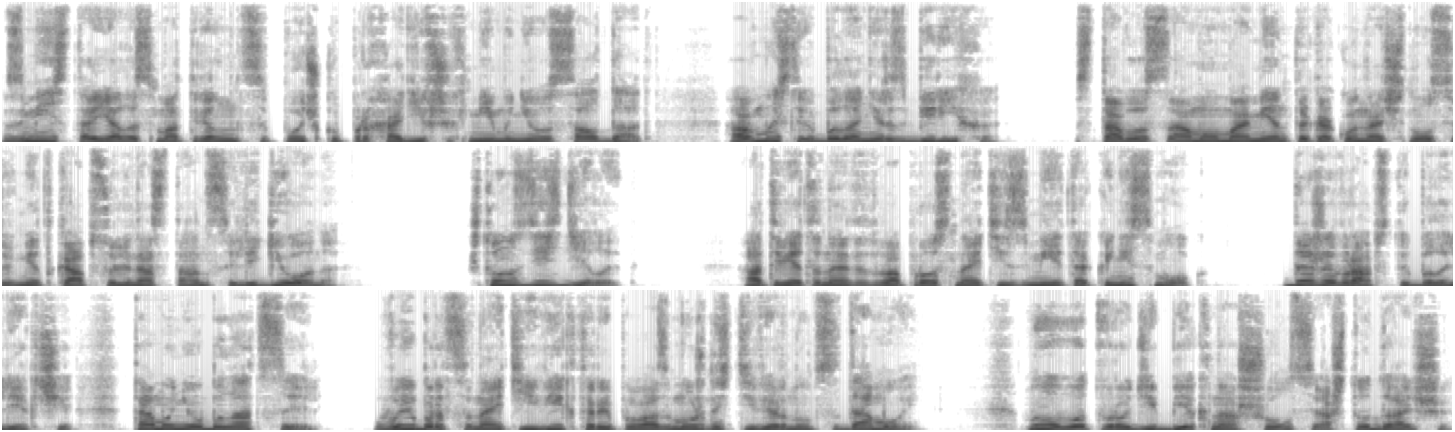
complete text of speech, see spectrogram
Змей стоял и смотрел на цепочку проходивших мимо него солдат, а в мыслях была неразбериха. С того самого момента, как он очнулся в медкапсуле на станции Легиона. Что он здесь делает? Ответа на этот вопрос найти змей так и не смог. Даже в рабстве было легче. Там у него была цель. Выбраться, найти Виктора и по возможности вернуться домой. Ну вот, вроде бег нашелся, а что дальше?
